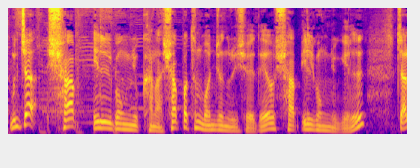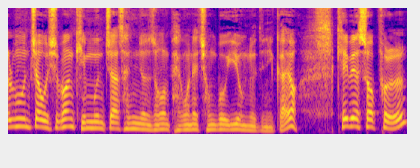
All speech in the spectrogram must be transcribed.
문자 샵 1061, 샵 버튼 먼저 누르셔야 돼요. 샵 1061. 짧은 문자 50원, 긴 문자 사진 전송은 100원의 정보 이용료 드니까요. KBS 어플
